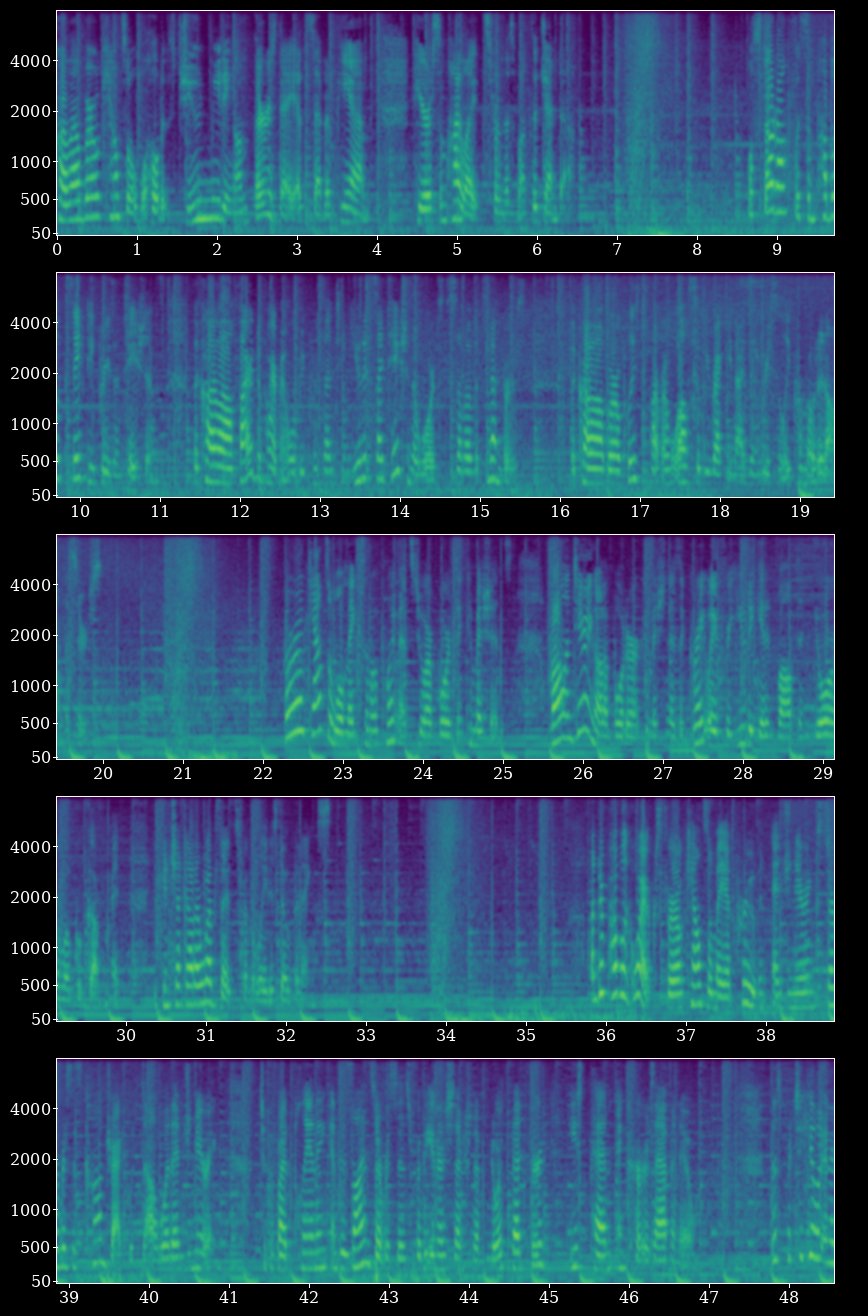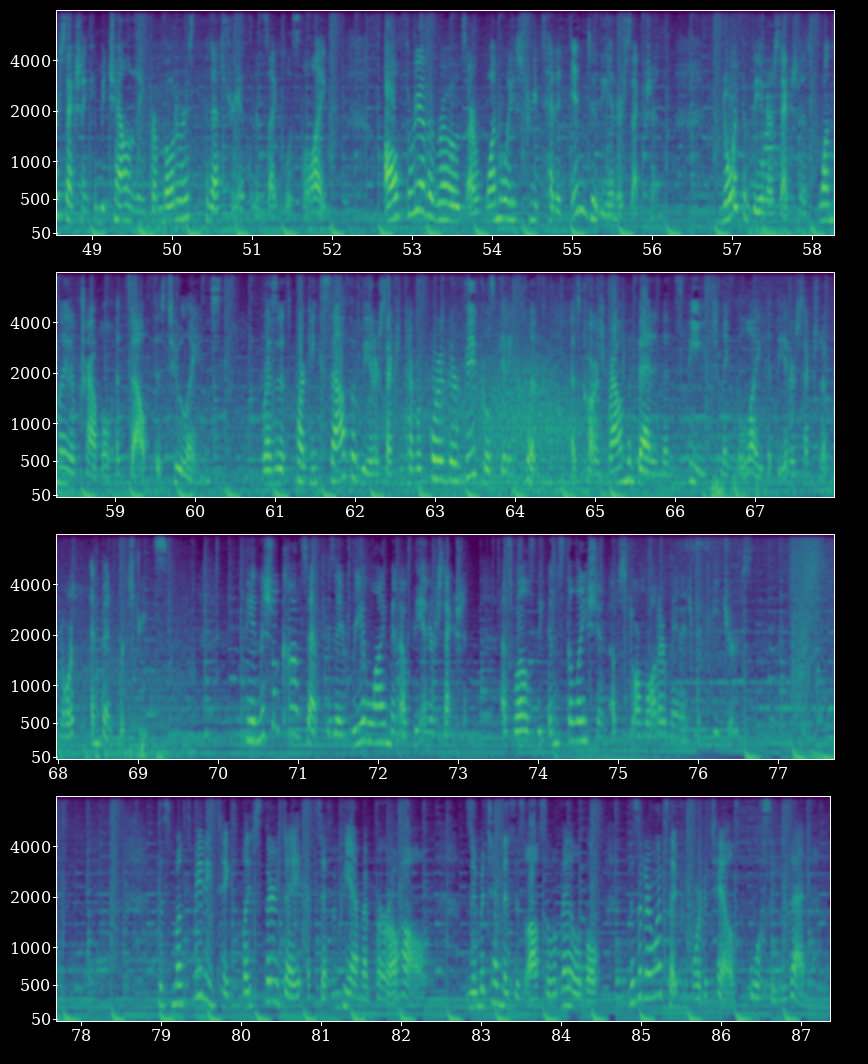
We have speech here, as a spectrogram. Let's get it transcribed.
Carlisle Borough Council will hold its June meeting on Thursday at 7 p.m. Here are some highlights from this month's agenda. We'll start off with some public safety presentations. The Carlisle Fire Department will be presenting unit citation awards to some of its members. The Carlisle Borough Police Department will also be recognizing recently promoted officers. Borough Council will make some appointments to our boards and commissions. Volunteering on a board or a commission is a great way for you to get involved in your local government. You can check out our websites for the latest openings. Under Public Works, Borough Council may approve an engineering services contract with Dalwood Engineering to provide planning and design services for the intersection of North Bedford, East Penn, and Kerrs Avenue. This particular intersection can be challenging for motorists, pedestrians, and cyclists alike. All three of the roads are one-way streets headed into the intersection. North of the intersection is one lane of travel and south is two lanes. Residents parking south of the intersection have reported their vehicles getting clipped as cars round the bend and then speed to make the light at the intersection of North and Bedford Streets. The initial concept is a realignment of the intersection, as well as the installation of stormwater management features. This month's meeting takes place Thursday at 7 p.m. at Borough Hall. Zoom attendance is also available. Visit our website for more details. We'll see you then.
